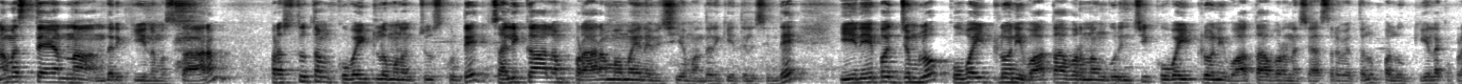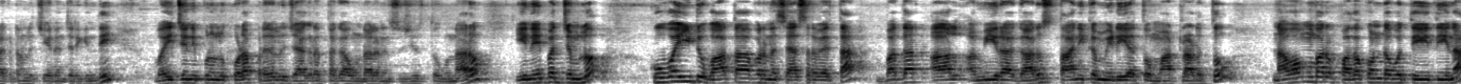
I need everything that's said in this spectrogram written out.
నమస్తే అన్న అందరికీ నమస్కారం. ప్రస్తుతం కువైట్లో మనం చూసుకుంటే చలికాలం ప్రారంభమైన విషయం అందరికీ తెలిసిందే. ఈ నేపథ్యంలో కువైట్లోని వాతావరణం గురించి కువైట్లోని వాతావరణ శాస్త్రవేత్తలు పలు కీలక ప్రకటనలు చేయడం జరిగింది. వైద్య నిపుణులు కూడా ప్రజలు జాగ్రత్తగా ఉండాలని సూచిస్తూ ఉన్నారు. ఈ నేపథ్యంలో కువైట్ వాతావరణ శాస్త్రవేత్త బదర్ ఆల్ అమీరా గారు స్థానిక మీడియాతో మాట్లాడుతూ నవంబర్ పదకొండవ తేదీన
